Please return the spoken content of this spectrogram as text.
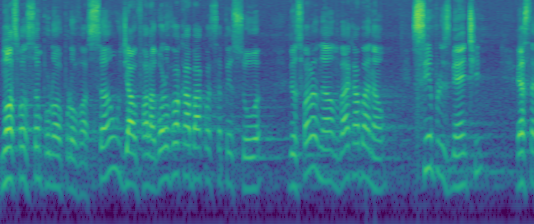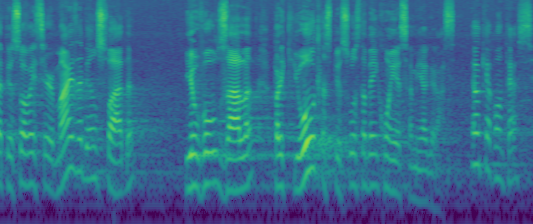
Nós passamos por uma aprovação, o diabo fala, agora eu vou acabar com essa pessoa. Deus fala, não, não vai acabar não. Simplesmente esta pessoa vai ser mais abençoada e eu vou usá-la para que outras pessoas também conheçam a minha graça. É o que acontece.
